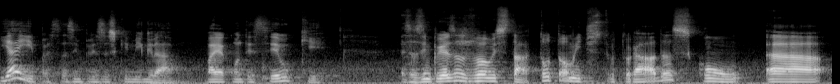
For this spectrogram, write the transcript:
E aí, para essas empresas que migravam, vai acontecer o quê? Essas empresas vão estar totalmente estruturadas com uh,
